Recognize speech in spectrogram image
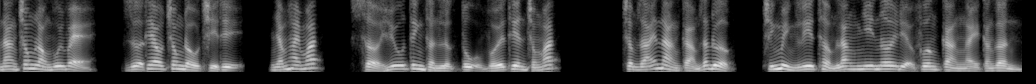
Nàng trong lòng vui vẻ, dựa theo trong đầu chỉ thị, nhắm hai mắt, sở hữu tinh thần lực tụ với thiên trong mắt. Chậm rãi nàng cảm giác được, chính mình ly thẩm lăng nhi nơi địa phương càng ngày càng gần,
